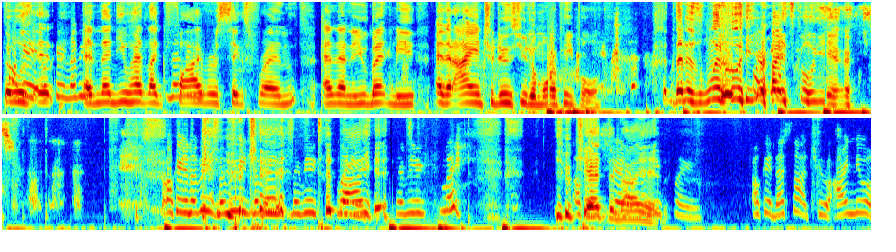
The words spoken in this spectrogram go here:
That was it. okay, me- and then you had like let me- five or six friends, and then you met me, and then I introduced you to more people. that is literally your high school year. Okay, let me let me let me, let me explain. Let me explain. You Okay, can't up, deny it. Okay, that's not true. I knew a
